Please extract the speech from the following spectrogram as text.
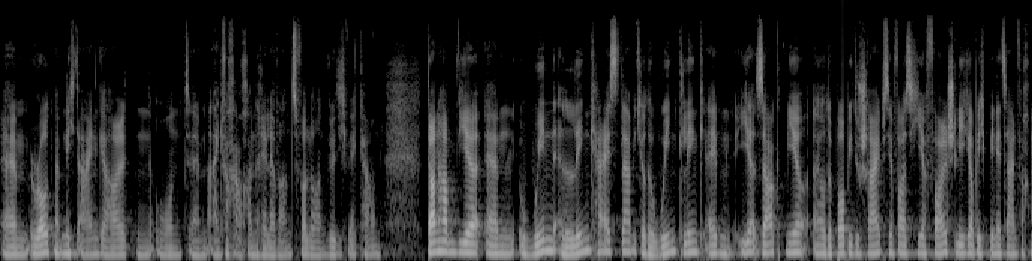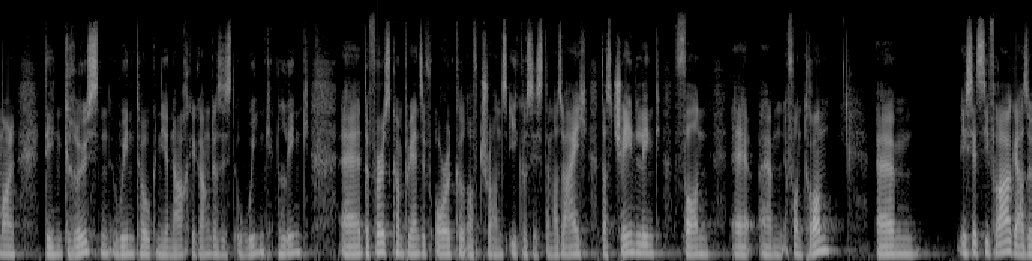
ähm, Roadmap nicht eingehalten und ähm, einfach auch an Relevanz verloren, würde ich weghauen. Dann haben wir ähm, WinLink heißt, glaube ich, oder WinkLink. Eben, ihr sagt mir, äh, oder Bobby, du schreibst mir, falls ich hier falsch liege, aber ich bin jetzt einfach mal den größten Win-Token hier nachgegangen. Das ist WinkLink, äh, the first comprehensive Oracle of Tron's Ecosystem. Also eigentlich das Chainlink von, äh, ähm, von Tron. Ähm, ist jetzt die Frage, also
